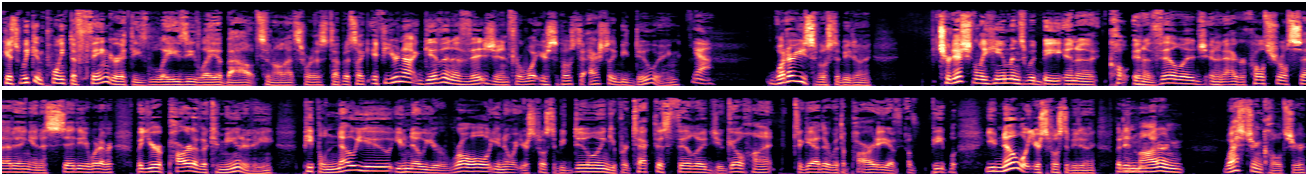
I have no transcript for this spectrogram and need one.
because we can point the finger at these lazy layabouts and all that sort of stuff. It's like if you're not given a vision for what you're supposed to actually be doing, yeah what are you supposed to be doing? traditionally humans would be in a in a village, in an agricultural setting, in a city or whatever. But you're a part of a community. People know you. You know your role. You know what you're supposed to be doing. You protect this village. You go hunt together with a party of, of people. You know what you're supposed to be doing. But in mm-hmm. modern Western culture,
